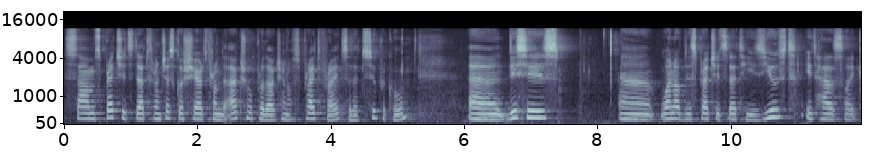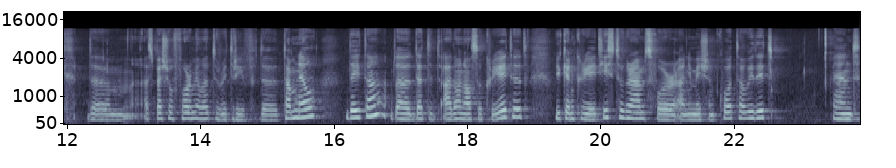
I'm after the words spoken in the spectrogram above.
some spreadsheets that Francesco shared from the actual production of Sprite Fright, so that's super cool. Uh, this is uh, one of the spreadsheets that he's used. It has like the, um, a special formula to retrieve the thumbnail data uh, that the add-on also created. You can create histograms for animation quota with it. And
